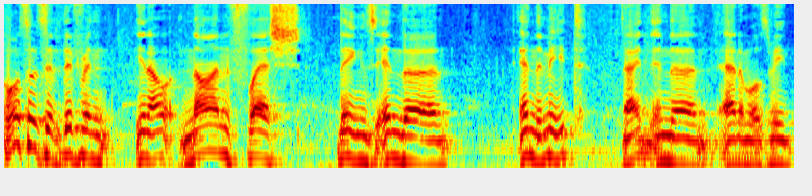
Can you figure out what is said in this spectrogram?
all sorts of different, you know, non-flesh things in the in the meat, right? In the animal's meat,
